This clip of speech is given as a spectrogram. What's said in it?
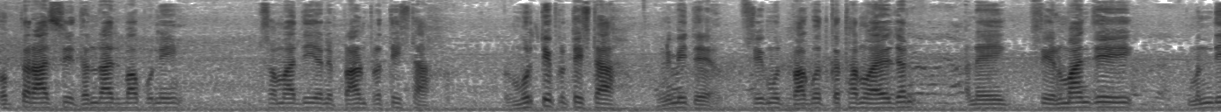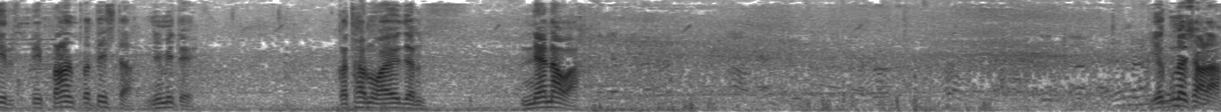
ભક્ત રાજશ્રી ધનરાજ બાપુની સમાધિ અને પ્રાણ પ્રતિષ્ઠા મૂર્તિ પ્રતિષ્ઠા નિમિત્તે શ્રીમદ ભાગવત કથાનું આયોજન અને શ્રી હનુમાનજી મંદિરની પ્રાણ પ્રતિષ્ઠા નિમિત્તે કથાનું આયોજન નેનાવા. યજ્ઞશાળા.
